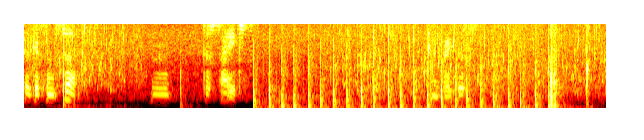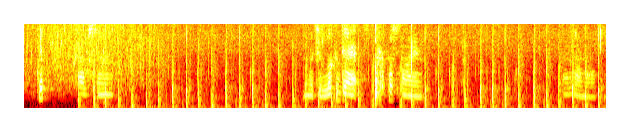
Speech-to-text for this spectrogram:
go get some stuff. Mm, the site. I break this? Yep, cobstone. And would you look at that, purple slime. Normal looking.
